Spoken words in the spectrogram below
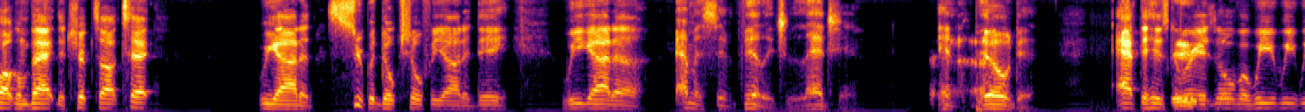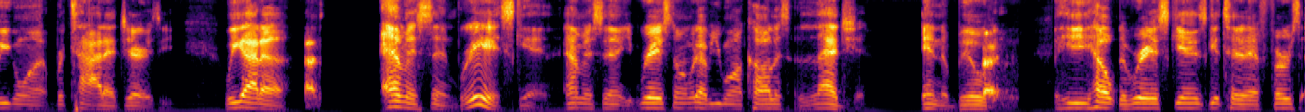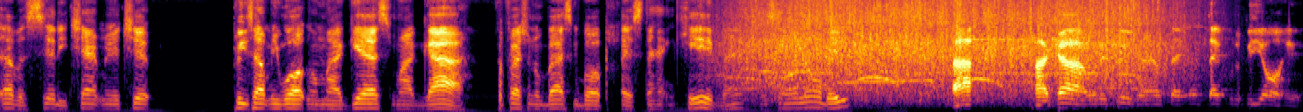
Welcome back to Trip Talk Tech. We got a super dope show for y'all today. We got a Emerson Village legend in the building. After his career is over, we we we gonna retire that jersey. We got a Emerson Redskin, Emerson Redstone, whatever you want to call us, legend in the building. Right. He helped the Redskins get to their first ever city championship. Please help me welcome my guest, my guy, professional basketball player, Stanton Kidd, man. What's going on, baby? Ah, my God, what it do, man? I'm, thank- I'm thankful to be on here.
